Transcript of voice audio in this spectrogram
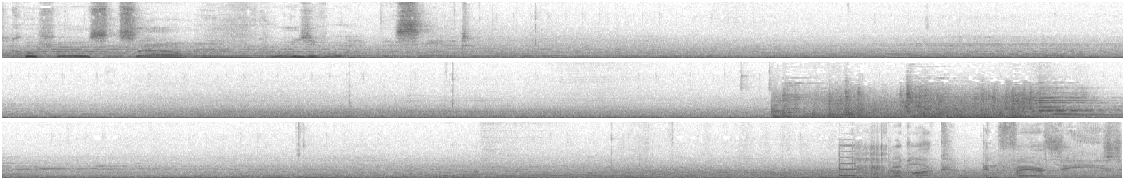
Got Zao, and Grozovoy on this side. Good luck and fair seas.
